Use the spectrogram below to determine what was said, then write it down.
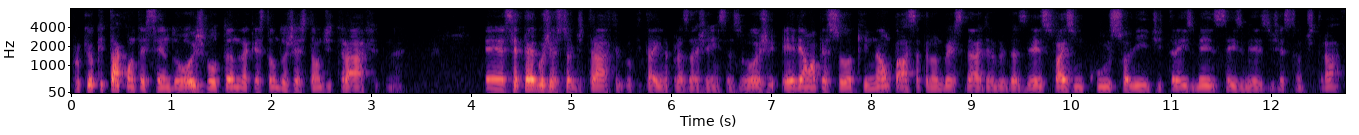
porque o que está acontecendo hoje, voltando na questão da gestão de tráfego, né? É, você pega o gestor de tráfego que está indo para as agências hoje, ele é uma pessoa que não passa pela universidade, na maioria das vezes, faz um curso ali de três meses, seis meses de gestão de tráfego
